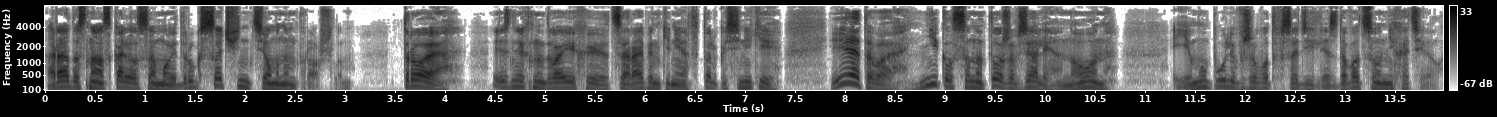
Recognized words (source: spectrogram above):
Радостно оскалился мой друг с очень темным прошлым. Трое. Из них на двоих и царапинки нет, только синяки. И этого, Николсона, тоже взяли, но он... Ему пули в живот всадили, сдаваться он не хотел.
